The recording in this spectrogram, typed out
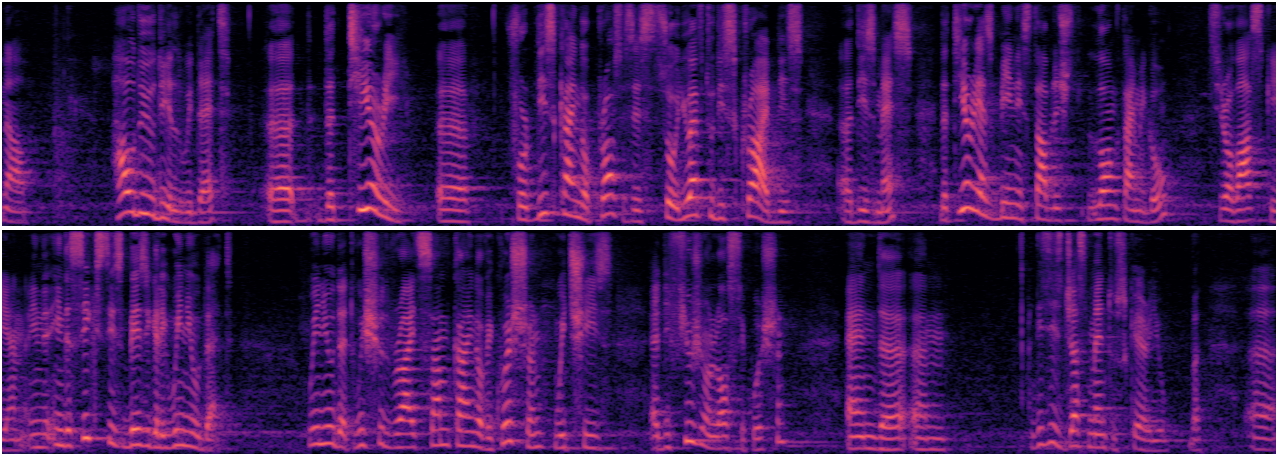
Now, how do you deal with that? Uh, the theory uh, for this kind of processes, so you have to describe this uh, this mess. The theory has been established long time ago, Syrovatskii, and in the, in the 60s, basically, we knew that. We knew that we should write some kind of equation, which is a diffusion loss equation, and uh, um, this is just meant to scare you. But uh,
